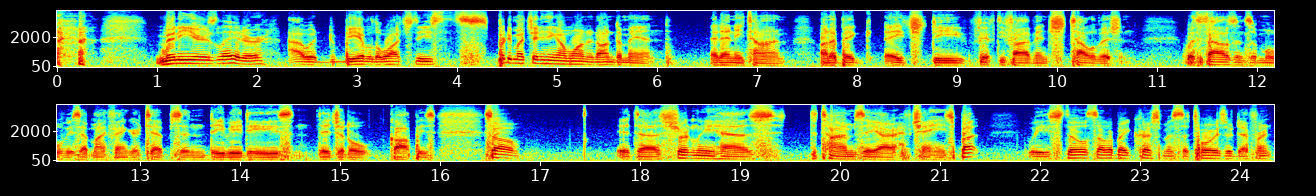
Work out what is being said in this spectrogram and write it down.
many years later I would be able to watch these pretty much anything I wanted on demand at any time on a big HD 55-inch television with thousands of movies at my fingertips and DVDs and digital copies. So it uh, certainly has the times they are have changed, but we still celebrate Christmas. The toys are different.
